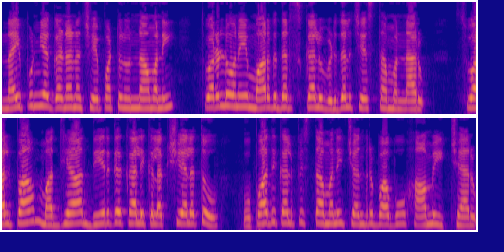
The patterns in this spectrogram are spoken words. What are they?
నైపుణ్య గణన చేపట్టనున్నామని త్వరలోనే మార్గదర్శకాలు విడుదల చేస్తామన్నారు. స్వల్ప మధ్య దీర్ఘకాలిక లక్ష్యాలతో ఉపాధి కల్పిస్తామని చంద్రబాబు హామీ ఇచ్చారు.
